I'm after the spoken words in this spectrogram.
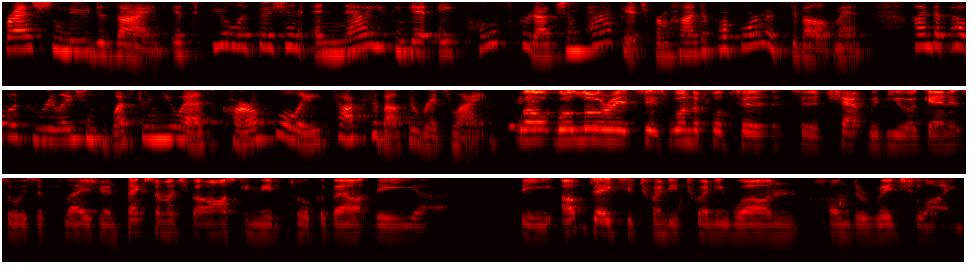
fresh new design. It's fuel efficient, and now you can get a post production package from Honda Performance Development. Honda Public Relations Western US, Carl Pulley, talks about the Ridgeline. Well, well, Laura, it's, it's wonderful to, to chat with you again. It's always a pleasure. And thanks so much for asking me to talk about the. Uh, the updated 2021 Honda Ridgeline,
